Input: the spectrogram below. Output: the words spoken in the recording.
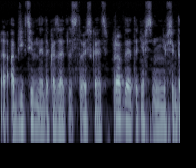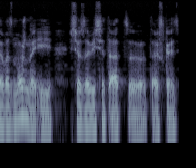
э, объективные доказательства искать. Правда, это не, не всегда возможно, и все зависит от, э, так сказать,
